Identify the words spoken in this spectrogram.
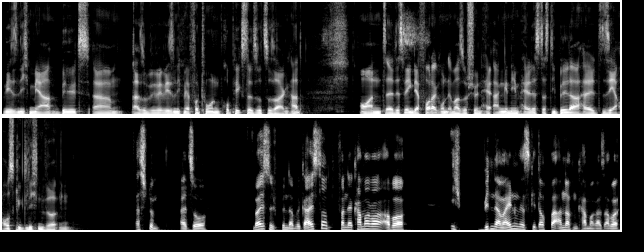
wesentlich mehr Bild, ähm, also wesentlich mehr Photonen pro Pixel sozusagen hat. Und äh, deswegen der Vordergrund immer so schön hell, angenehm hell ist, dass die Bilder halt sehr ausgeglichen wirken. Das stimmt. Also, weiß nicht, ich bin da begeistert von der Kamera, aber ich bin der Meinung, es geht auch bei anderen Kameras. Aber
